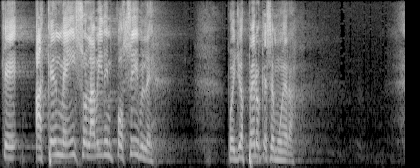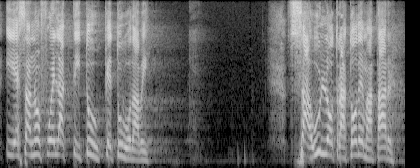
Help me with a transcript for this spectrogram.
que aquel me hizo la vida imposible pues yo espero que se muera. Y esa no fue la actitud que tuvo David. Saúl lo trató de matar.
